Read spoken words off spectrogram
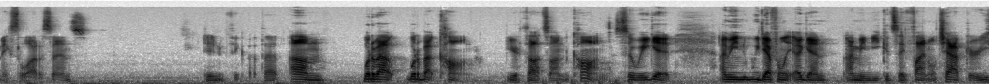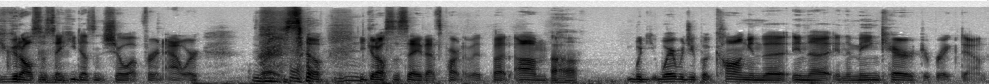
makes a lot of sense. Didn't even think about that. Um, what about what about Kong? Your thoughts on Kong? So we get I mean, we definitely again. I mean, you could say final chapter. You could also say Mhm. he doesn't show up for an hour. so you could also say that's part of it. But um, Uh huh. would you, where would you put Kong in the in the in the main character breakdown?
